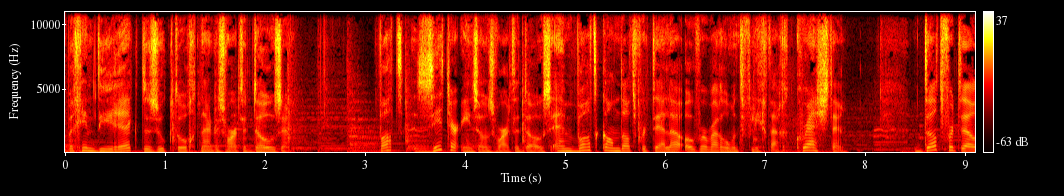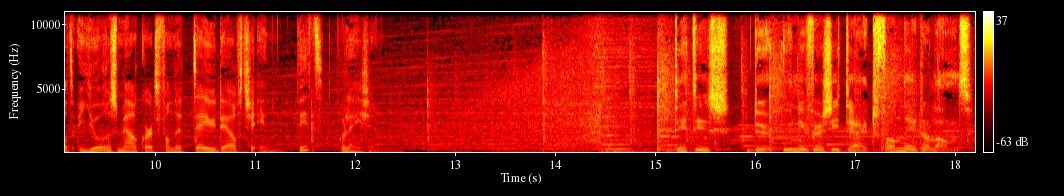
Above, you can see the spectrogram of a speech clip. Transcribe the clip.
begint direct de zoektocht naar de zwarte dozen. Wat zit er in zo'n zwarte doos en wat kan dat vertellen over waarom het vliegtuig crashte? Dat vertelt Joris Melkert van de TU Delftje in dit college. Dit is de Universiteit van Nederland.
